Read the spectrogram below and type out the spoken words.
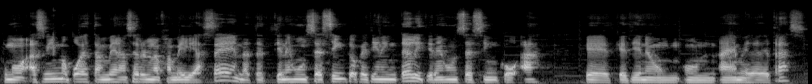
Como asimismo puedes también hacerlo en la familia C, tienes un C5 que tiene Intel y tienes un C5A que, que tiene un, un, AMD detrás.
